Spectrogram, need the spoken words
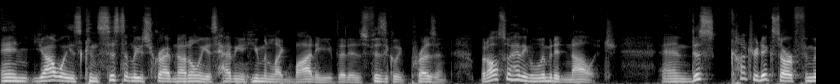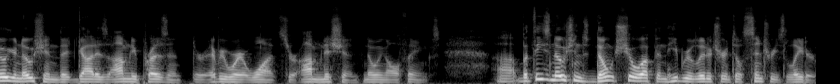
And Yahweh is consistently described not only as having a human like body that is physically present, but also having limited knowledge. And this contradicts our familiar notion that God is omnipresent or everywhere at once or omniscient, knowing all things. Uh, but these notions don't show up in the Hebrew literature until centuries later.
